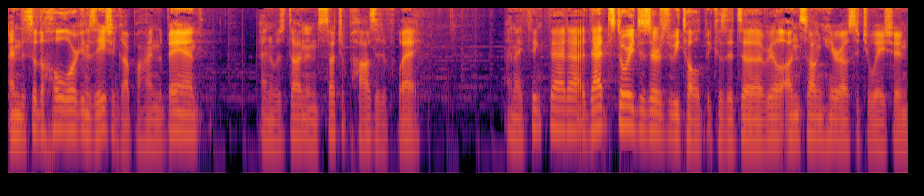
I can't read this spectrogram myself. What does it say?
and so the whole organization got behind the band and it was done in such a positive way and i think that uh, that story deserves to be told because it's a real unsung hero situation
